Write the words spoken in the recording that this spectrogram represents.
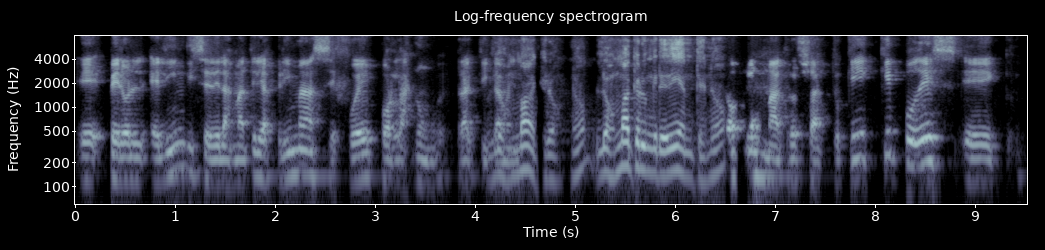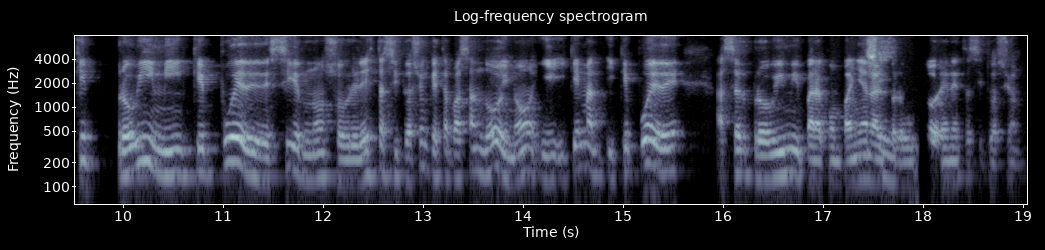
eh, pero el, índice de las materias primas se fue por las nubes prácticamente. Los macro, ¿no? Los macro ingredientes, ¿no? Los, macro, exacto. ¿Qué, qué podés, eh, qué Provimi, ¿qué puede decirnos sobre esta situación que está pasando hoy, ¿no? Y, qué, y qué, puede hacer Provimi para acompañar al productor en esta situación.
